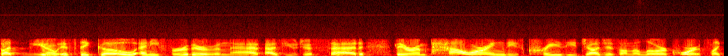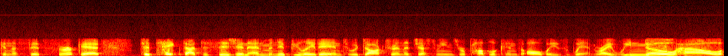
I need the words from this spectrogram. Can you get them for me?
But, you know, if they go any further than that, as you just said, they're empowering these crazy judges on the lower courts, like in the Fifth Circuit, to take that decision and manipulate it into a doctrine that just means Republicans always win, right? We know how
